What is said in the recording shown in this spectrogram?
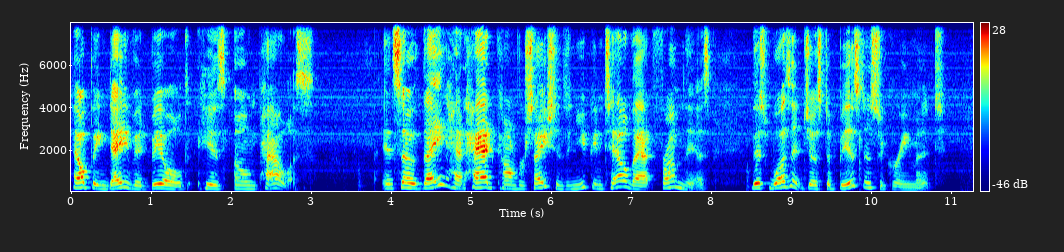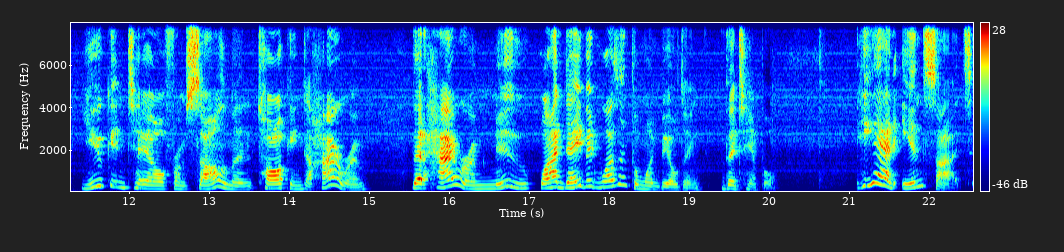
helping David build his own palace. And so they had had conversations, and you can tell that from this. This wasn't just a business agreement. You can tell from Solomon talking to Hiram that Hiram knew why David wasn't the one building the temple. He had insights.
